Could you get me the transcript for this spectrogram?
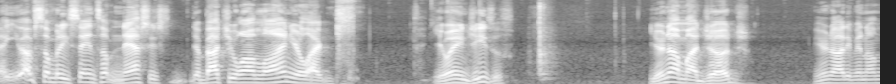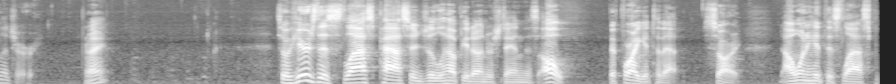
eh, you have somebody saying something nasty about you online, you're like, you ain't Jesus. You're not my judge. You're not even on the jury, right? So here's this last passage that'll help you to understand this. Oh, before I get to that, sorry. I want to hit this last,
